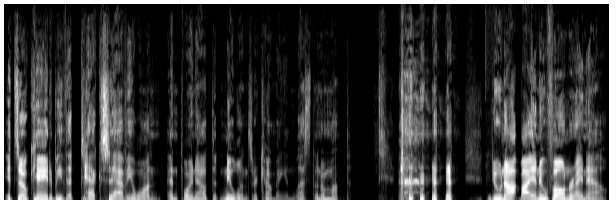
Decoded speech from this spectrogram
It's okay to be the tech savvy one and point out that new ones are coming in less than a month. Do not buy a new phone right now.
